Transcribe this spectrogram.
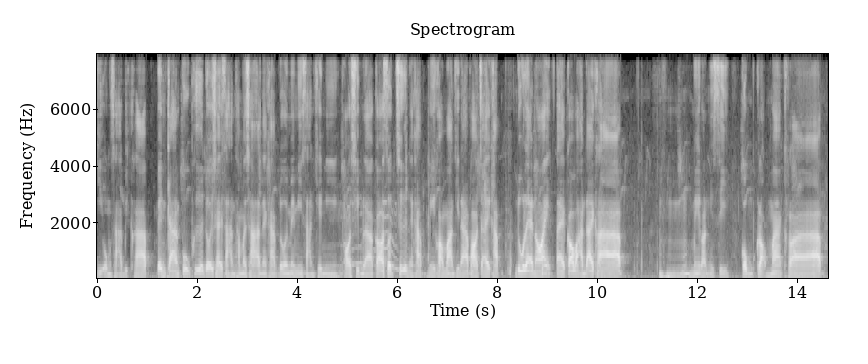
กี่องศาบิครับ เป็นการปลูกพืชโดยใช้สารธรรมชาตินะครับ โดยไม่มีสารเคมี พอชิมแล้วก็สดชื่นนะครับ มีความหวานที่น่าพอใจครับ ดูแลน้อยแต่ก็หวานได้ครับเมลอนอินซีกลมกล่อมมากครับ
